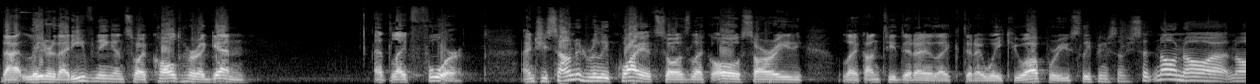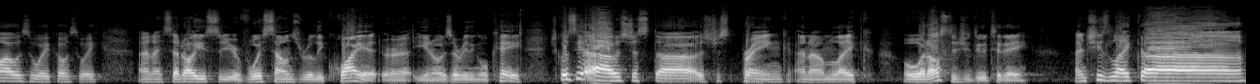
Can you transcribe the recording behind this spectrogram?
that later that evening, and so I called her again at like four, and she sounded really quiet. So I was like, "Oh, sorry, like auntie, did I like did I wake you up? Were you sleeping or something?" She said, "No, no, uh, no, I was awake. I was awake." And I said, "Oh, you see, your voice sounds really quiet, or you know, is everything okay?" She goes, "Yeah, I was just uh, I was just praying." And I'm like, "Well, what else did you do today?" And she's like, uh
